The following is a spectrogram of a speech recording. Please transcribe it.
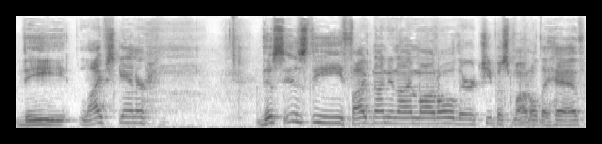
The live scanner, this is the 599 model, their cheapest model they have.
